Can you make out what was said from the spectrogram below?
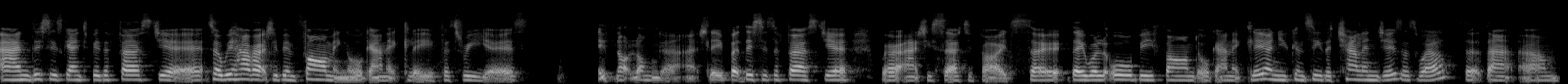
and this is going to be the first year. So we have actually been farming organically for three years, if not longer, actually. But this is the first year where we're actually certified. So they will all be farmed organically, and you can see the challenges as well that that um,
